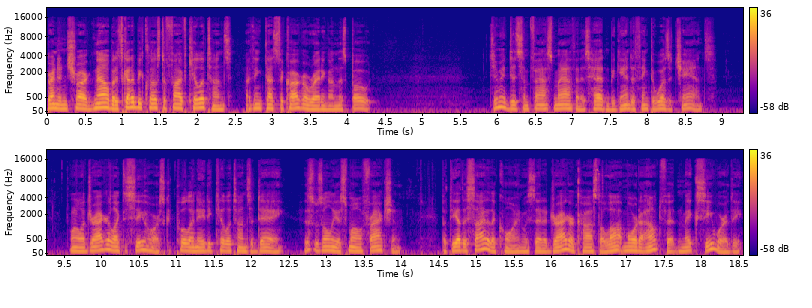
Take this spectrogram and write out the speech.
Brendan shrugged. No, but it's got to be close to five kilotons. I think that's the cargo rating on this boat. Jimmy did some fast math in his head and began to think there was a chance. While a dragger like the Seahorse could pull in 80 kilotons a day, this was only a small fraction. But the other side of the coin was that a dragger cost a lot more to outfit and make seaworthy.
